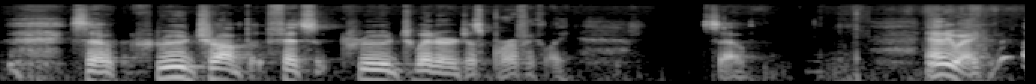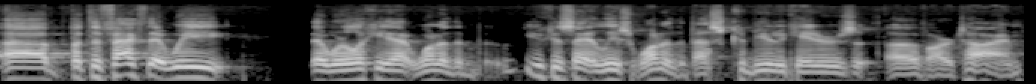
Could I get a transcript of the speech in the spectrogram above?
so crude Trump fits crude Twitter just perfectly. So anyway, uh, but the fact that we that we're looking at one of the you can say at least one of the best communicators of our time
